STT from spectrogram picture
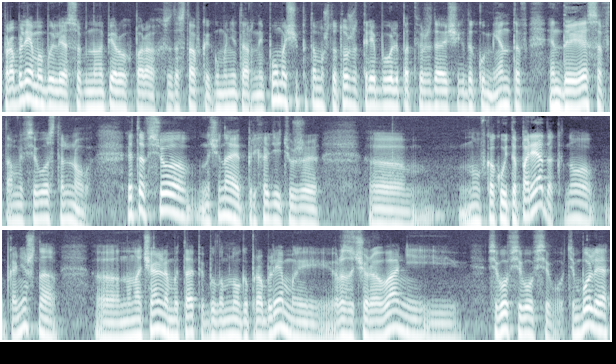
проблемы были, особенно на первых порах, с доставкой гуманитарной помощи, потому что тоже требовали подтверждающих документов, НДСов там и всего остального. Это все начинает приходить уже э, ну, в какой-то порядок, но, конечно, Э, на начальном этапе было много проблем и разочарований, и всего-всего-всего. Тем более,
